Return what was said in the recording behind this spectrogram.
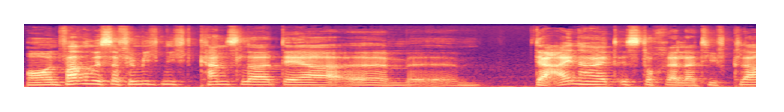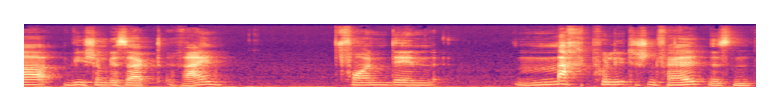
Und warum ist er für mich nicht Kanzler der, ähm, äh, der Einheit? Ist doch relativ klar, wie schon gesagt, rein von den machtpolitischen Verhältnissen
